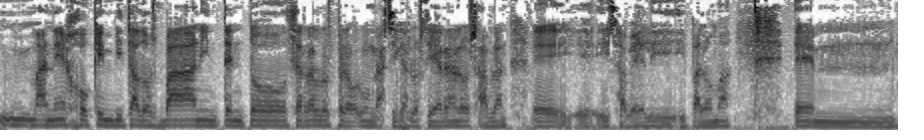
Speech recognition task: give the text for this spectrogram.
manejo qué invitados van, intento cerrarlos, pero unas chicas los cierran, los hablan, eh, Isabel y, Paloma. Em,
